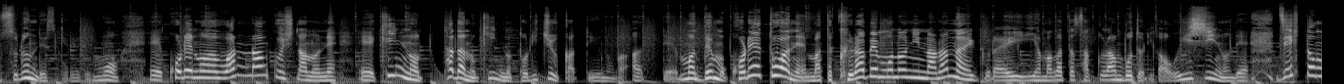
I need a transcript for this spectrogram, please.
するんですけれども、えー、これのワンランク下のね、えー、金のただの金の鶏中華っていうのがあってまあでもこれとはねまた比べ物にならないくらい山形さくらんぼ鶏が美味しいのでぜひとも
